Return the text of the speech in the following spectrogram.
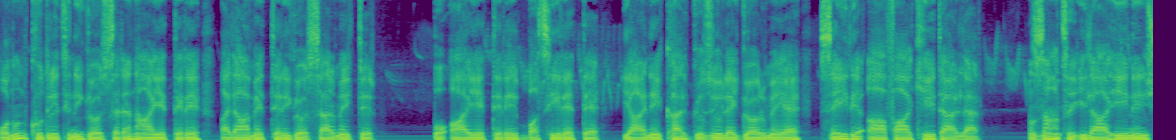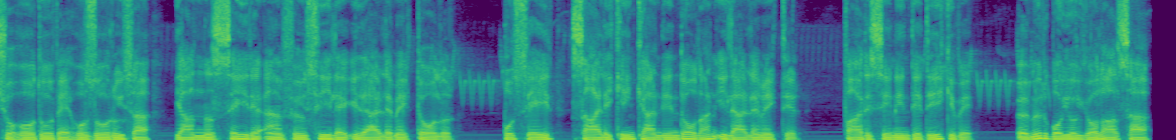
onun kudretini gösteren ayetleri, alametleri göstermektir. Bu ayetleri basiretle yani kalp gözüyle görmeye seyri afaki derler. Zat-ı ilahinin şuhudu ve huzuruysa yalnız seyri enfüsiyle ilerlemekte olur. Bu seyir, salikin kendinde olan ilerlemektir. Farisi'nin dediği gibi, ömür boyu yol alsa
